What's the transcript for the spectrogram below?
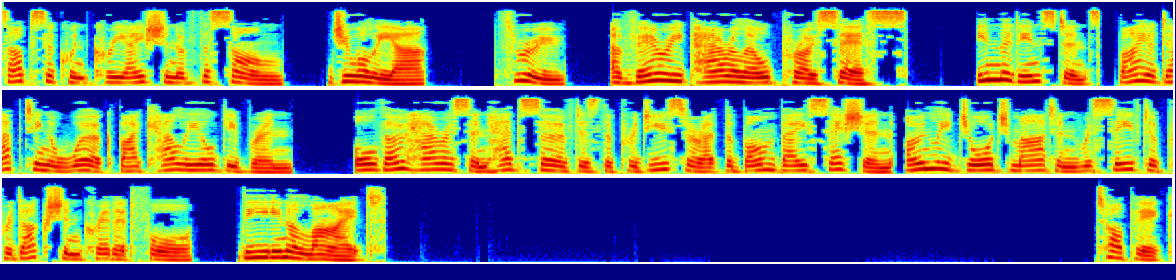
subsequent creation of the song, "'Julia' through a very parallel process in that instance, by adapting a work by Khalil Gibran. Although Harrison had served as the producer at the Bombay session, only George Martin received a production credit for The Inner Light. Topic:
